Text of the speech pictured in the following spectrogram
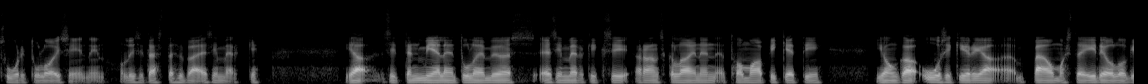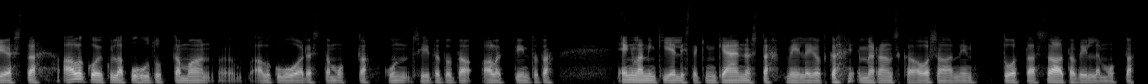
suurituloisiin, niin olisi tästä hyvä esimerkki. Ja sitten mieleen tulee myös esimerkiksi ranskalainen Thomas Piketty, jonka uusi kirja pääomasta ja ideologiasta alkoi kyllä puhututtamaan alkuvuodesta, mutta kun siitä tota, alettiin tota englanninkielistäkin käännöstä meille, jotka emme ranskaa osaa, niin tuottaa saataville, mutta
